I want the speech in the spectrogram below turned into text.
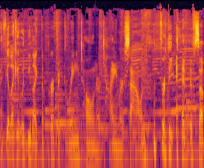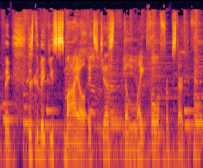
I feel like it would be like the perfect ringtone or timer sound for the end of something, just to make you smile. It's just delightful from start to finish.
